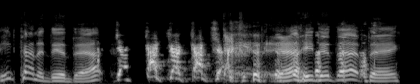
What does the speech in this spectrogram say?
he kind of did that. Gotcha, gotcha. yeah, he did that thing.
